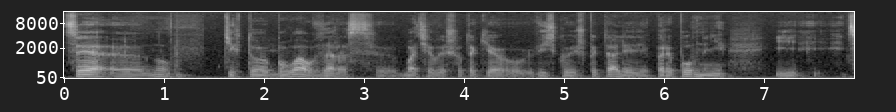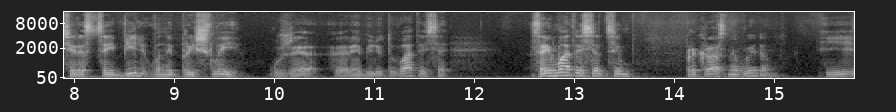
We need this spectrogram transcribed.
Це, е, ну, ті, хто бував, зараз е, бачили, що таке військові шпиталі, переповнені. І, через цей біль вони прийшли вже реабілітуватися, займатися цим прекрасним видом. І,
